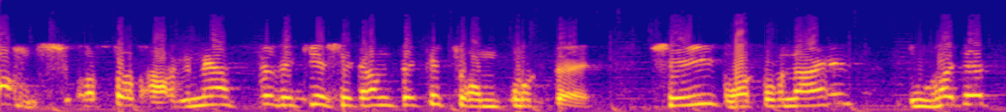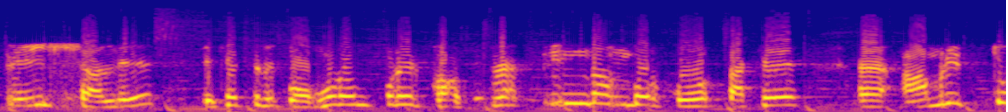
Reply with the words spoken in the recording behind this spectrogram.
আর্মস অর্থাৎ আগ্নেয়াস্ত্র দেখিয়ে সেখান থেকে চম্পট দেয়। সেই ঘটনায় দু হাজার তেইশ সালে এক্ষেত্রে বহরমপুরের তিন নম্বর কোর্ট তাকে আমৃত্যু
